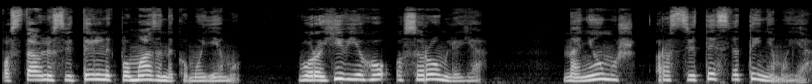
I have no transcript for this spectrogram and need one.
Поставлю світильник помазанику моєму, ворогів його осоромлю я, на ньому ж розцвіте святиня моя.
